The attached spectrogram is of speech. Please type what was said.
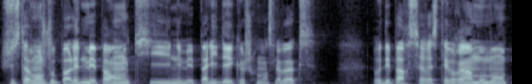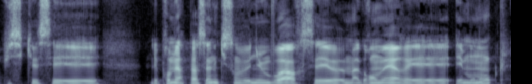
Juste avant, je vous parlais de mes parents qui n'aimaient pas l'idée que je commence la boxe. Au départ, c'est resté vrai un moment puisque c'est les premières personnes qui sont venues me voir, c'est ma grand-mère et, et, mon oncle.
